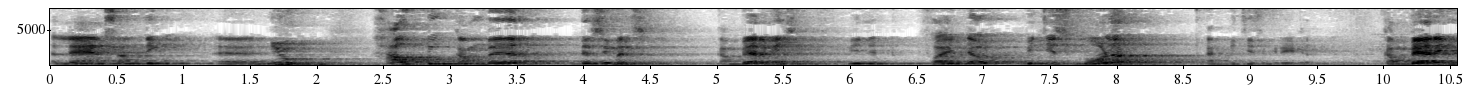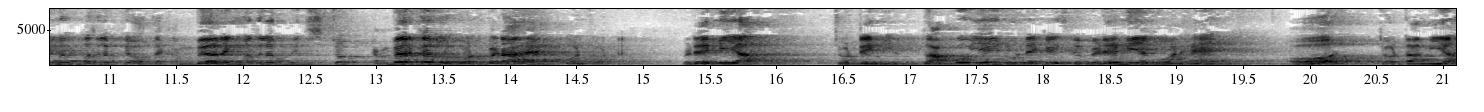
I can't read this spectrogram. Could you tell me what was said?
learn something uh, new. How to compare decimals? Compare means we need to find out which is smaller and which is greater. Comparing मतलब क्या होता है कंपेयरिंग मतलब मीन्स कंपेयर कर लो कौन बड़ा है कौन छोटा है बड़े मियाँ छोटे मियाँ तो आपको यही ढूँढने का इसमें बड़े मियाँ कौन है और छोटा मियाँ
